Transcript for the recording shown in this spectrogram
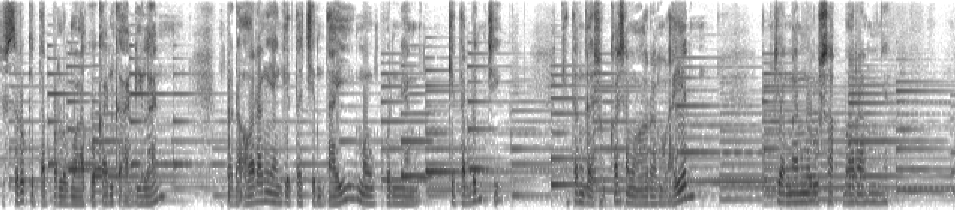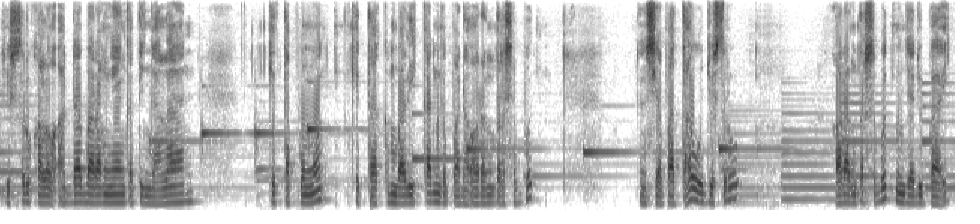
Justru kita perlu melakukan keadilan pada orang yang kita cintai maupun yang kita benci. Kita nggak suka sama orang lain jangan merusak barangnya. Justru kalau ada barangnya yang ketinggalan kita pungut kita kembalikan kepada orang tersebut. Dan siapa tahu justru orang tersebut menjadi baik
